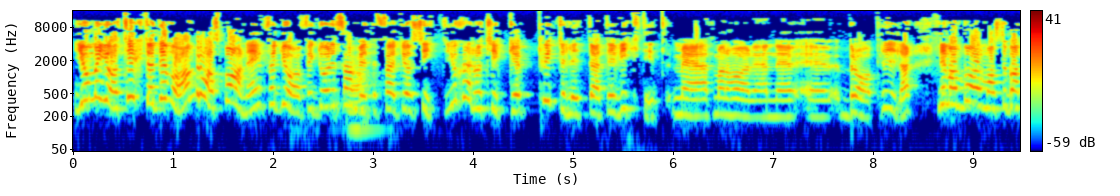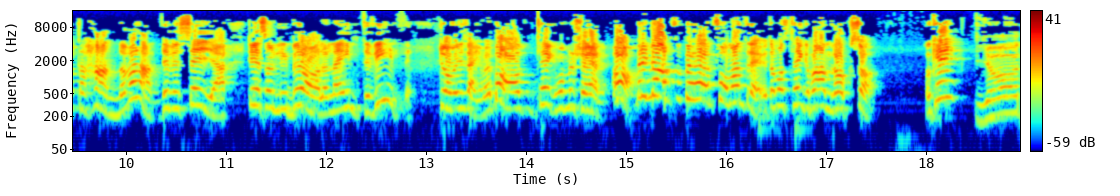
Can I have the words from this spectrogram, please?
Jo men jag tyckte att det var en bra spaning för att jag fick dåligt samvete för att jag sitter ju själv och tycker pyttelite att det är viktigt med att man har en eh, eh, bra prylar. När man bara måste bara ta hand om varandra, det vill säga det som liberalerna inte vill. De vill säga, jag vill bara tänka på mig själv. Ja, men ibland får, behöver, får man inte det utan man måste tänka på andra också. Okej? Ja,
